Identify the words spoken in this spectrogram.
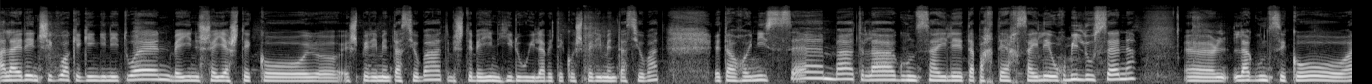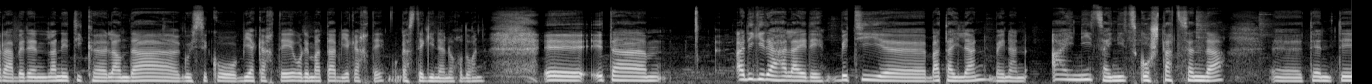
ala ere intxiguak egin ginituen, behin sei hasteko esperimentazio bat, beste behin hiru hilabeteko esperimentazio bat, eta hori zen bat laguntzaile eta parte zaile urbildu zen uh, laguntzeko, ara, beren lanetik landa goizeko biak arte, horren bata biak arte, gazte ginen orduan. E, eta Ari gira hala ere, beti uh, batailan, baina hainitz, hainitz gostatzen da uh, tente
